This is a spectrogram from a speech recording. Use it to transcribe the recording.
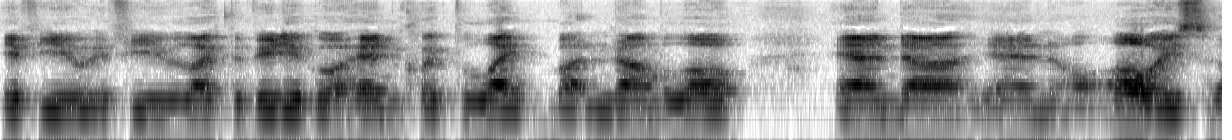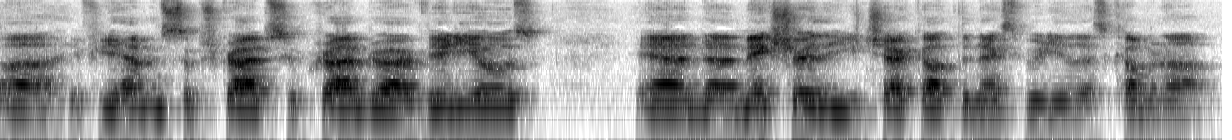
if you if you like the video, go ahead and click the like button down below. And, uh, and always, uh, if you haven't subscribed, subscribe to our videos and uh, make sure that you check out the next video that's coming up.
